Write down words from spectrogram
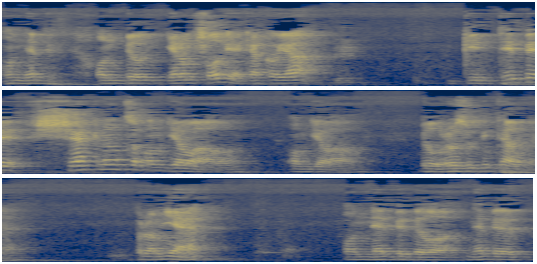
On, nebyl, on byl jenom člověk, jako já. Kdyby všechno, co on dělal, on dělal, byl rozumitelné, pro mě, on neby bylo, nebyl,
